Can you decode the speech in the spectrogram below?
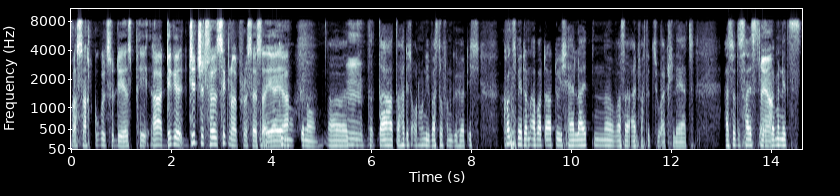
Was sagt Google zu DSP? Ah, Digital Signal Processor, ja, ja. Genau, genau. Äh, hm. da, da hatte ich auch noch nie was davon gehört. Ich konnte es mir dann aber dadurch herleiten, äh, was er einfach dazu erklärt. Also das heißt, ja. wenn man jetzt,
